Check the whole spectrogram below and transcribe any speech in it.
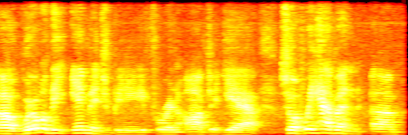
Uh, where will the image be for an object? Yeah. So if we have an, um,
